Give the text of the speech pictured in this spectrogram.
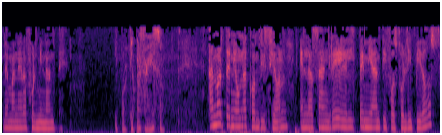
de manera fulminante. ¿Y por qué pasa eso? Anwar tenía una condición en la sangre, él tenía antifosfolípidos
